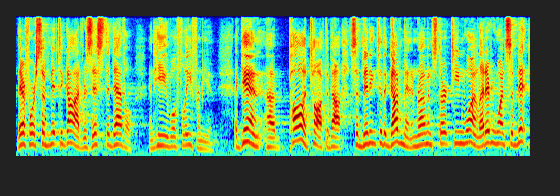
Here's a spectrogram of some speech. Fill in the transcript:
Therefore, submit to God, resist the devil, and he will flee from you. Again, uh, Paul had talked about submitting to the government in Romans 13:1. Let everyone submit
